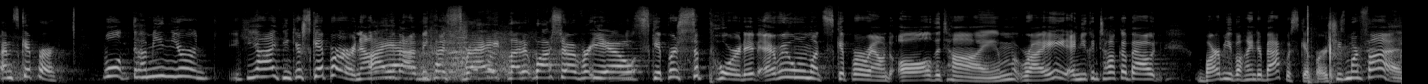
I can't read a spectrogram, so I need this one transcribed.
I'm Skipper. well, I mean, you're. Yeah, I think you're Skipper. Now that I am because right. Let it wash over you. Skipper's supportive. Everyone wants Skipper around all the time, right? And you can talk about Barbie behind her back with Skipper. She's more fun.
